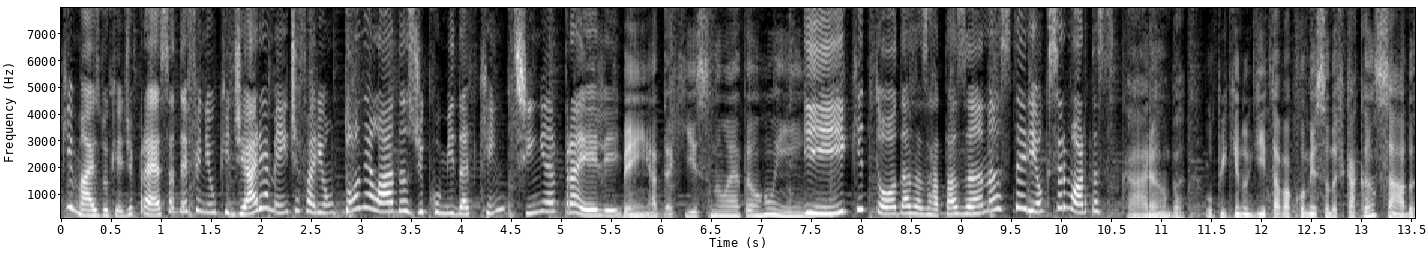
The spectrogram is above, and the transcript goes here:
Que mais do que depressa definiu que diariamente fariam toneladas de comida quentinha para ele. Bem, até que isso não é tão ruim. E que todas as ratazanas teriam que ser mortas. Caramba, o pequeno Gui estava começando a ficar cansado.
